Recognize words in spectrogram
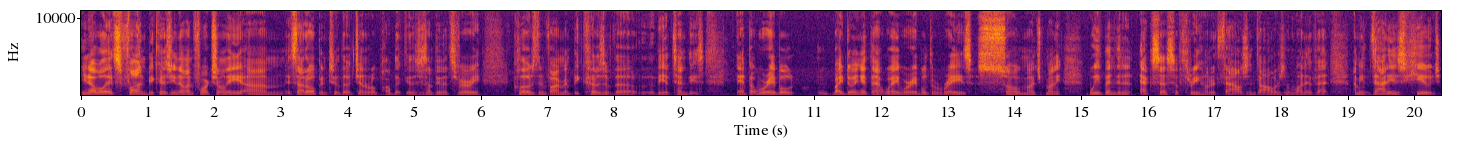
You know, well, it's fun because you know, unfortunately, um, it's not open to the general public. This is something that's very closed environment because of the the, the attendees. And, but we're able by doing it that way, we're able to raise so much money. We've been in an excess of three hundred thousand dollars in one event. I mean, that is huge.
